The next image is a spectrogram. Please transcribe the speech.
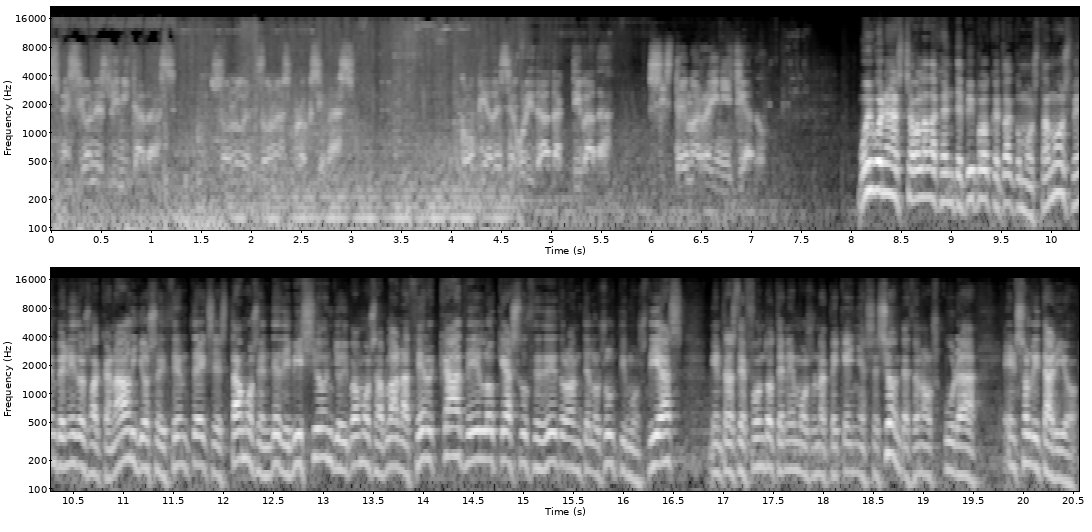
Transmisiones limitadas. Solo en zonas próximas. Copia de seguridad activada. Sistema reiniciado. Muy buenas chavalada gente people, ¿qué tal? ¿Cómo estamos? Bienvenidos al canal, yo soy Zemtex, estamos en The Division y hoy vamos a hablar acerca de lo que ha sucedido durante los últimos días Mientras de fondo tenemos una pequeña sesión de zona oscura en solitario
